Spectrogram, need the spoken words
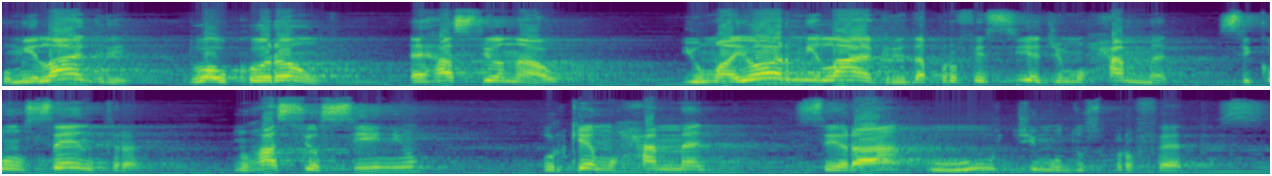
O milagre do Alcorão é racional e o maior milagre da profecia de Muhammad se concentra no raciocínio, porque Muhammad será o último dos profetas.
